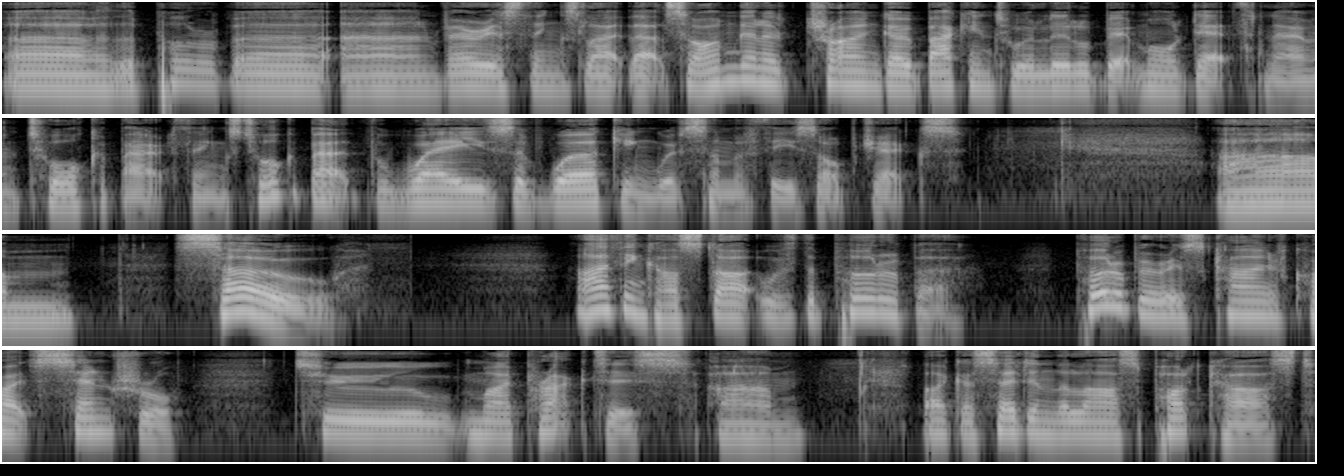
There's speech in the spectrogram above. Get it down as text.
uh, the purba and various things like that. So I'm going to try and go back into a little bit more depth now and talk about things, talk about the ways of working with some of these objects. Um, so, I think I'll start with the Purba. Purba is kind of quite central to my practice. Um, like I said in the last podcast,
